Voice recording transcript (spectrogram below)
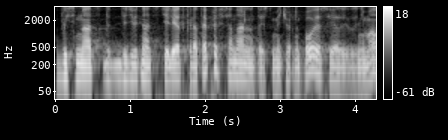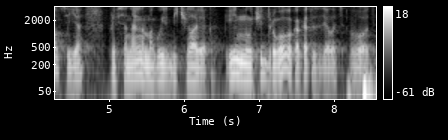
18 до 19 лет карате профессионально, то есть у меня черный пояс, я занимался, я профессионально могу избить человека и научить другого, как это сделать. Вот.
